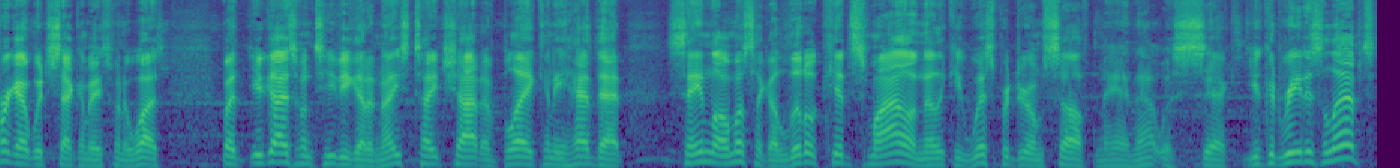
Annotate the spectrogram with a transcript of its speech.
forget which second baseman it was. But you guys on TV got a nice tight shot of Blake, and he had that same, almost like a little kid smile, and then like he whispered to himself, "Man, that was sick." You could read his lips.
